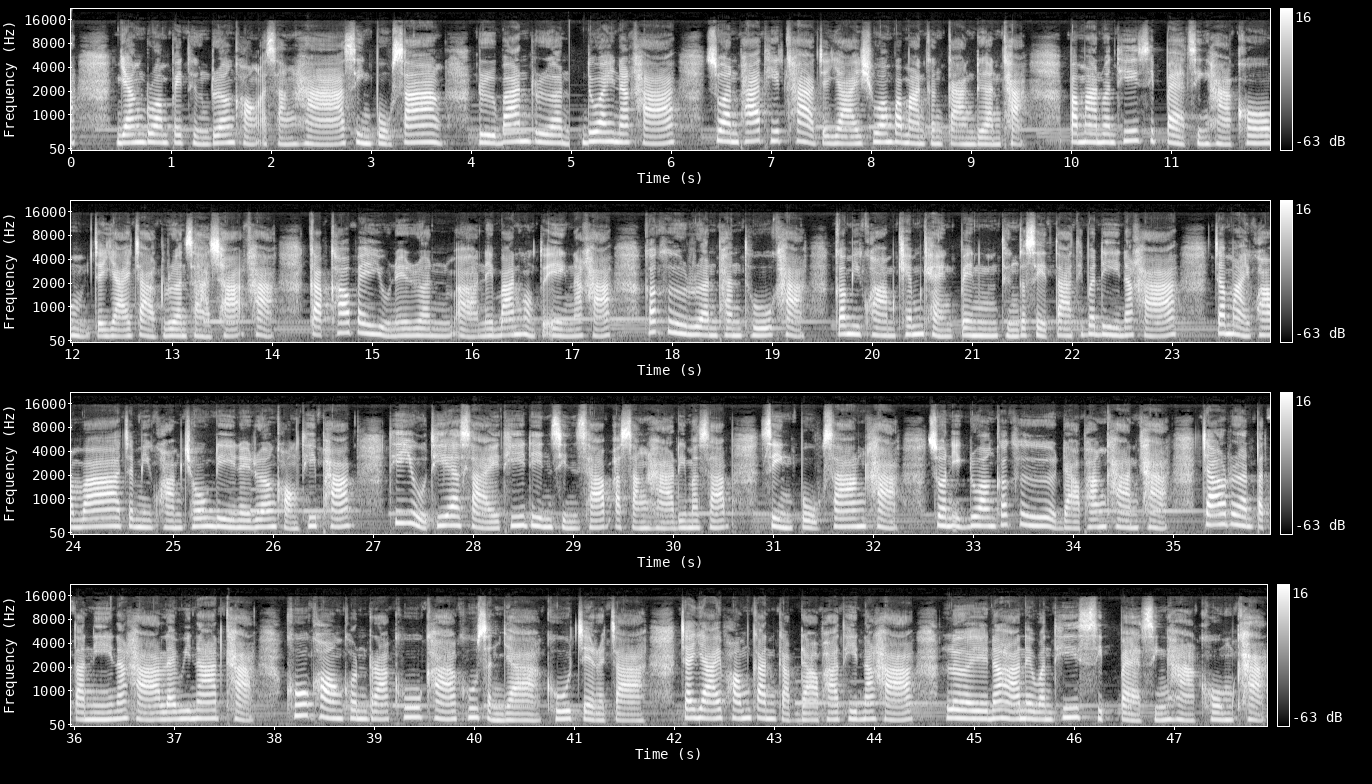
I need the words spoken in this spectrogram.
ยังรวมไปถึงเรื่องของอสังหา สิ่งปลูกสร้าง หรือบ้านเรือนด้วยนะคะ ส่วนพระอาทิตย์ค่ะจะย้ายช่วงประมาณกลางๆเดือนค่ะ ประมาณวันที่ 18 สิงหาคม จะย้ายจากเรือนสหชะค่ะ กลับเข้าไปอยู่ในเรือนอในบ้านของตัวเองนะคะ ก็คือเรือนพันธุค่ะ ก็มีความเข้มแข็งเป็นถึงเกษตราธิบดีนะคะ จะหมายความว่าจะมีความโชคดีในเรื่องของที่พัก ที่อยู่ที่อาศัยที่ดินสินทรัพย์ อสังหาริมทรัพย์ สิ่งปลูกสร้างค่ะ ส่วนอีกดวงก็คือ ดาวพังคารค่ะ เจ้าเรือนปัตตานีนะคะ และวินาศค่ะ คู่ครองคนรักคู่ค้า คู่สัญญา คู่เจรจา จะย้ายพร้อมกันกับดาวพระอาทิตย์นะคะ เลยนะคะในวันที่ 18 สิงหาคมค่ะ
